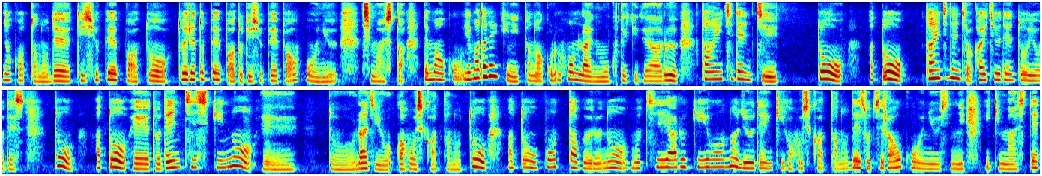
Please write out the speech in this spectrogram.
なかったのでティッシュペーパーとトイレットペーパーとティッシュペーパーを購入しました。でまあこう山田電機に行ったのはこれ本来の目的である単一電池とあと単一電池は懐中電灯用です。とあと,、えーと、電池式の、えーとラジオが欲しかったのとあとポータブルの持ち歩き用の充電器が欲しかったのでそちらを購入しに行きまして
